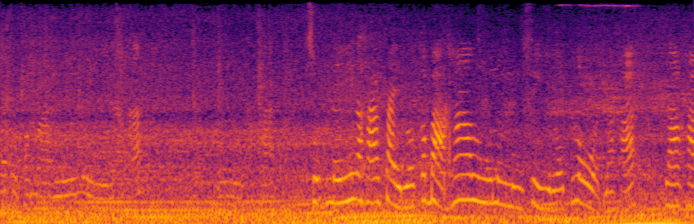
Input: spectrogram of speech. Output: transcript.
ก็จะประมาณนี้เลยนะคะนี่นะคะชุดนี้นะคะใส่รถกระบะ5รู114รถโหลดนะคะ ราคา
